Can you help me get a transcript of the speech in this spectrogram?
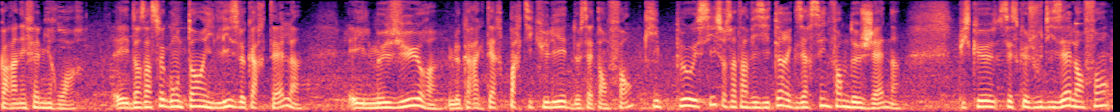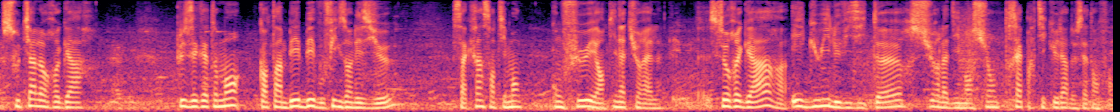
par un effet miroir. Et dans un second temps, ils lisent le cartel et ils mesurent le caractère particulier de cet enfant qui peut aussi, sur certains visiteurs, exercer une forme de gêne, puisque c'est ce que je vous disais, l'enfant soutient leur regard. Plus exactement, quand un bébé vous fixe dans les yeux, ça crée un sentiment confus et antinaturel. Ce regard aiguille le visiteur sur la dimension très particulière de cet enfant.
